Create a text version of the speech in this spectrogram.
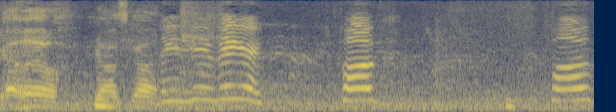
got a little. Now it's gone. Look, it's getting bigger. Poke. Poke.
